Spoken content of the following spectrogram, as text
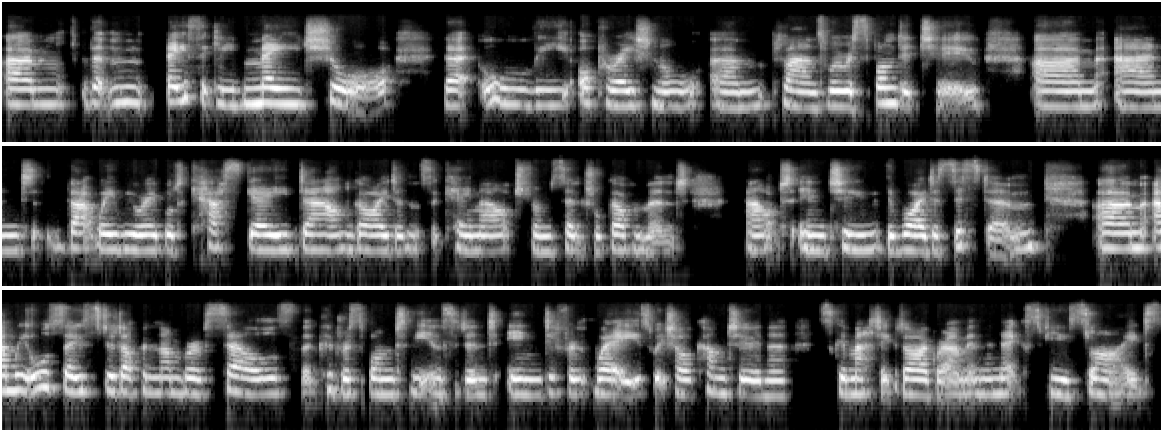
um, that basically made sure that all the operational um, plans were responded to. Um, and that way we were able to cascade down guidance that came out from central government out into the wider system. Um, and we also stood up a number of cells that could respond to the incident in different ways, which I'll come to in a schematic diagram in the next few slides.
